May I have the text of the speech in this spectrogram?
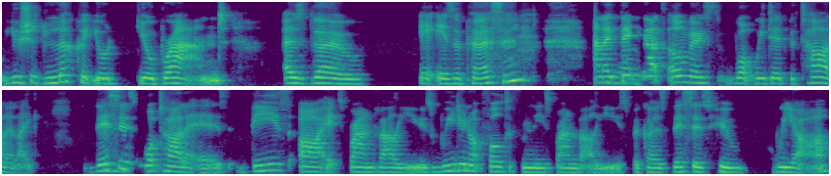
you should look at your your brand as though it is a person. And I yeah. think that's almost what we did with Tala. Like, this mm-hmm. is what Tala is. These are its brand values. We do not falter from these brand values because this is who we are.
